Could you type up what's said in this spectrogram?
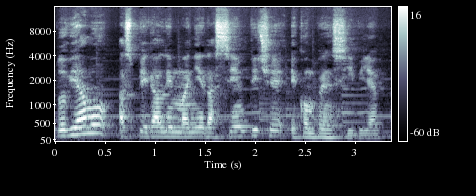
Proviamo a spiegarlo in maniera semplice e comprensibile.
